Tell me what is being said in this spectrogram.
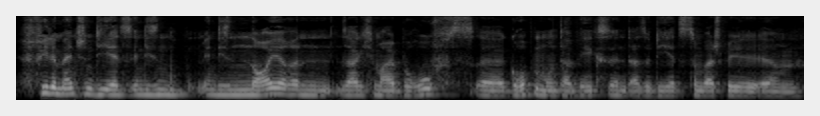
viele Menschen, die jetzt in diesen, in diesen neueren, sage ich mal, Berufsgruppen unterwegs sind, also die jetzt zum Beispiel ähm,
